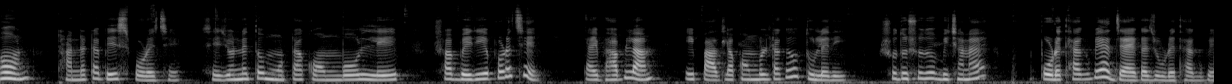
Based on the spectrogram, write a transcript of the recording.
এখন ঠান্ডাটা বেশ পড়েছে সেই জন্যে তো মোটা কম্বল, লেপ সব বেরিয়ে পড়েছে। তাই ভাবলাম এই পাতলা কম্বলটাকেও তুলে দিই। শুধু শুধু বিছানায় পড়ে থাকবে আর জায়গা জুড়ে থাকবে।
